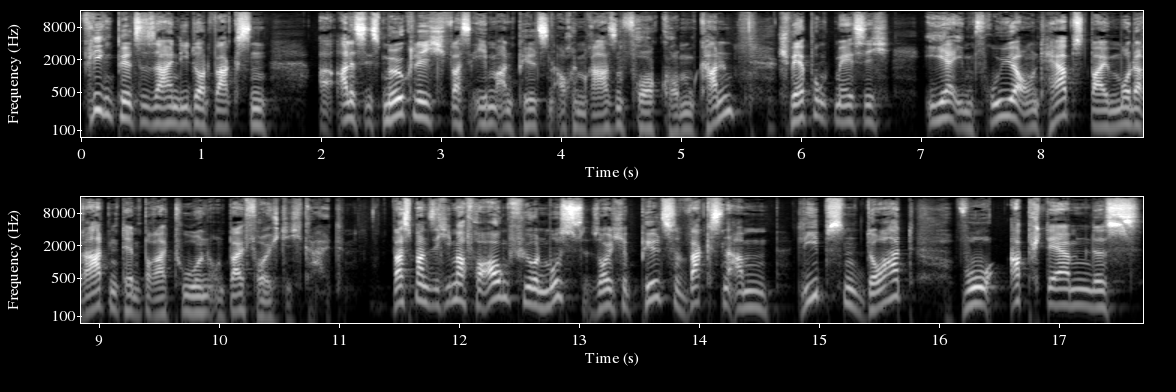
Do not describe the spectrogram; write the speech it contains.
Fliegenpilze sein, die dort wachsen. Alles ist möglich, was eben an Pilzen auch im Rasen vorkommen kann. Schwerpunktmäßig eher im Frühjahr und Herbst bei moderaten Temperaturen und bei Feuchtigkeit. Was man sich immer vor Augen führen muss, solche Pilze wachsen am liebsten dort, wo absterbendes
